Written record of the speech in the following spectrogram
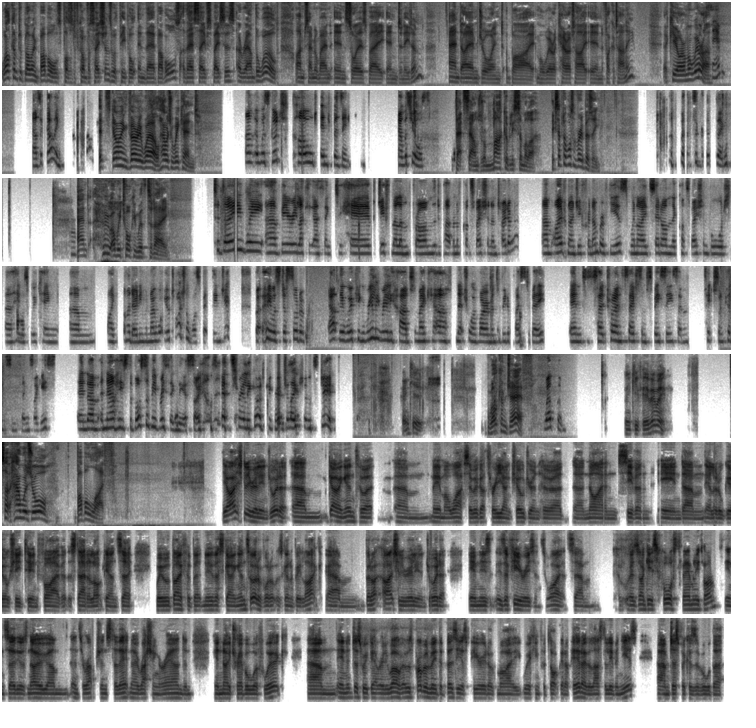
Welcome to Blowing Bubbles, positive conversations with people in their bubbles, their safe spaces around the world. I'm Samuel Mann in Sawyers Bay in Dunedin, and I am joined by Mawera Karatai in Whakatāne. Uh, kia ora. Hello, Sam. How's it going? It's going very well. How was your weekend? Um, it was good, cold, and busy. How was yours? That sounds remarkably similar, except I wasn't very busy. That's a good thing. And who are we talking with today? Today we are very lucky, I think, to have Jeff Millam from the Department of Conservation in Tauranga. Um, I've known Jeff for a number of years. When I sat on the conservation board, uh, he was working. Um, I, I don't even know what your title was back then, Jeff, but he was just sort of out there working really, really hard to make our natural environment a better place to be, and so try and save some species and teach some kids some things, I guess and um, and now he's the boss of everything there. So that's really good. Congratulations, Jeff. Thank you. Welcome, Jeff. Welcome. Thank you for having me. So, how was your bubble life? Yeah, I actually really enjoyed it. Um, going into it, um, me and my wife. So we've got three young children who are uh, nine, seven, and um, our little girl she turned five at the start of lockdown. So we were both a bit nervous going into it of what it was going to be like. Um, but I, I, actually really enjoyed it, and there's there's a few reasons why. It's um, it was I guess forced family time, and so there was no um, interruptions to that, no rushing around, and and no travel with work. Um, and it just worked out really well. It was probably the busiest period of my working for DOC that I've had over the last 11 years, um, just because of all the,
